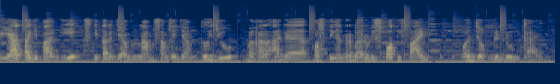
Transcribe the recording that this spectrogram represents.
lihat pagi-pagi sekitar jam 6 sampai jam 7 bakal ada postingan terbaru di Spotify Pojok Gedung Kai.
